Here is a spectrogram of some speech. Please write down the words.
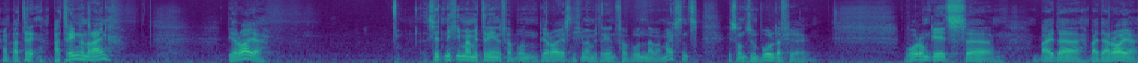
ein paar, paar Tränen rein. Die Reue sind nicht immer mit Tränen verbunden. Die Reue ist nicht immer mit Tränen verbunden, aber meistens ist so ein Symbol dafür. Worum geht es? Äh, bei der, bei der Reue.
